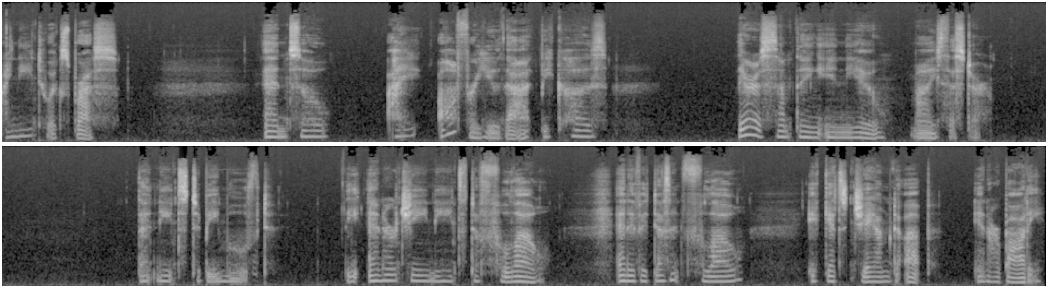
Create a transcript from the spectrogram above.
I need to express. And so I offer you that because there is something in you, my sister, that needs to be moved the energy needs to flow. And if it doesn't flow, it gets jammed up in our body.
